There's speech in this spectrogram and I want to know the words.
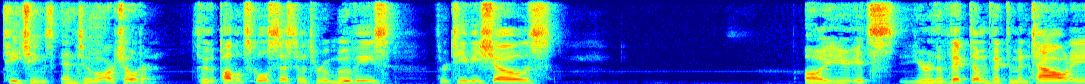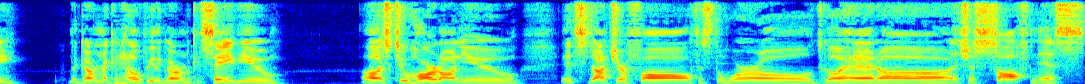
teachings into our children through the public school system, through movies, through TV shows. Oh, it's you're the victim, victim mentality. The government can help you. The government can save you. Oh, it's too hard on you. It's not your fault. It's the world. Go ahead. Uh, it's just softness.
